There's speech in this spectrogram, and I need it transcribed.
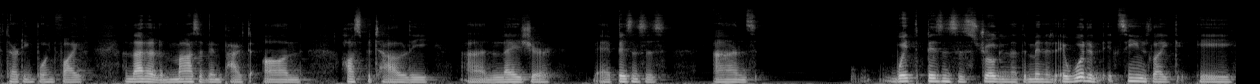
to 13.5 and that had a massive impact on hospitality and leisure uh, businesses and with businesses struggling at the minute it would have it seems like a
